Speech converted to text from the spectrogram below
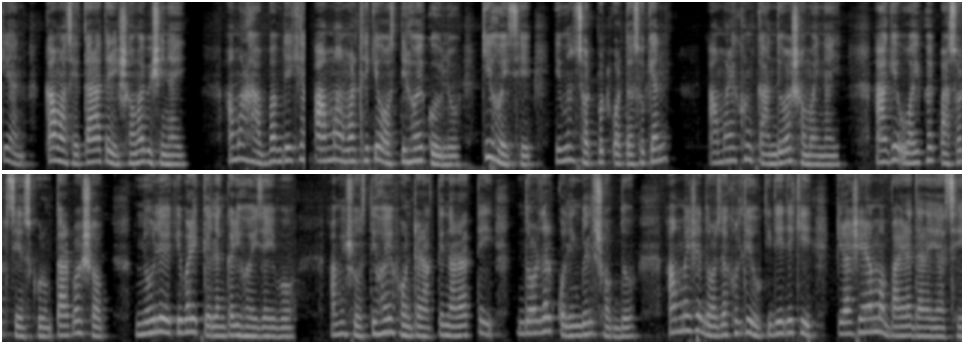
কেন? কাম আছে, তাড়াতাড়ি, সময় বেশি নাই। আমার হাবভাব দেখে আম্মা আমার থেকে অস্থির হয়ে কইল, কি হয়েছে? এমন ছটপট করতেছো কেন? আমার এখন কান দেওয়ার সময় নাই। আগে ওয়াইফাই পাসওয়ার্ড চেঞ্জ করুম, তারপর সব। নইলে একেবারে কেলেঙ্কারি হয়ে যাইব। আমি স্বস্তি হয়ে ফোনটা রাখতে না রাখতেই দরজার কলিং বেল শব্দ। আম্মা এসে দরজা খুলতে উকি দিয়ে দেখি কেরাসের আম্মা বাইরে দাঁড়াই আছে।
